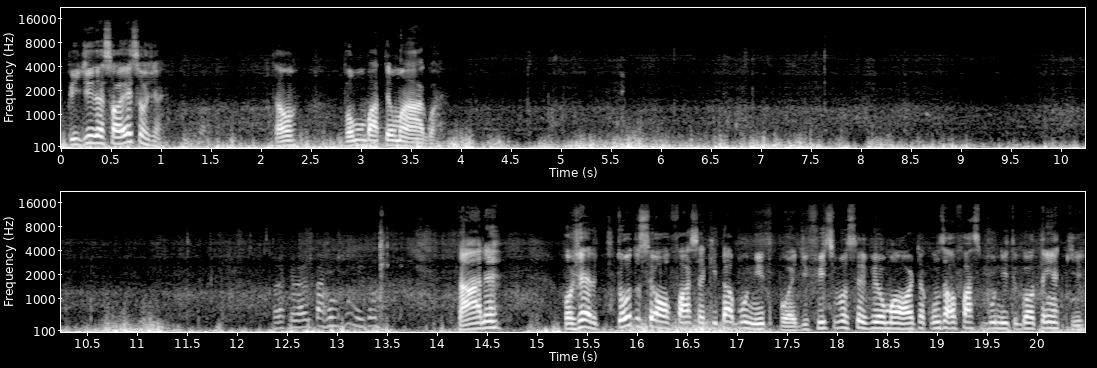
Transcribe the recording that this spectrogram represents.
O pedido é só esse, Rogério? Então, vamos bater uma água. Para aquele lado tá rindo bonito? Tá, né? Rogério, todo o seu alface aqui tá bonito, pô. É difícil você ver uma horta com os alfaces bonitos igual tem aqui.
